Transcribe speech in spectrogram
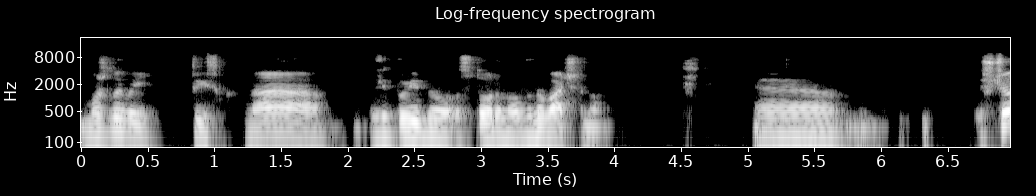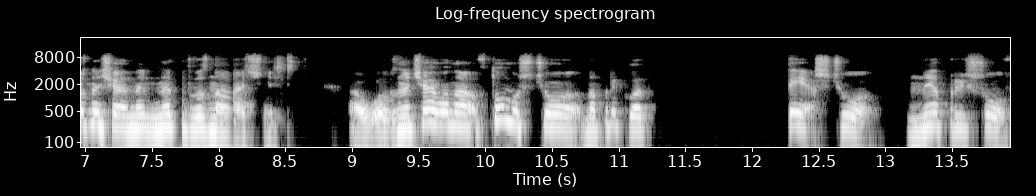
можливий тиск на відповідну сторону обвинуваченого. Е, Що означає недвозначність? Е, Означає вона в тому, що, наприклад, те, що не прийшов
